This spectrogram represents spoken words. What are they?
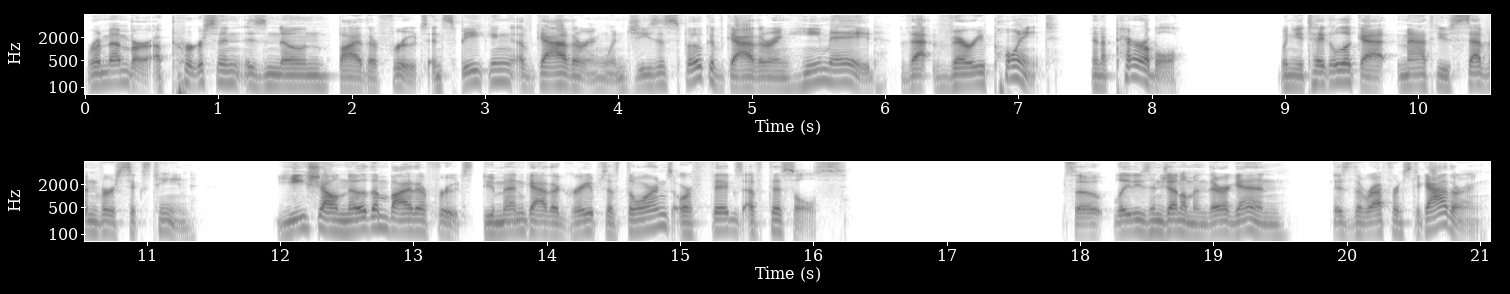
Remember, a person is known by their fruits. And speaking of gathering, when Jesus spoke of gathering, he made that very point in a parable. When you take a look at Matthew 7, verse 16, ye shall know them by their fruits. Do men gather grapes of thorns or figs of thistles? So, ladies and gentlemen, there again is the reference to gathering.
